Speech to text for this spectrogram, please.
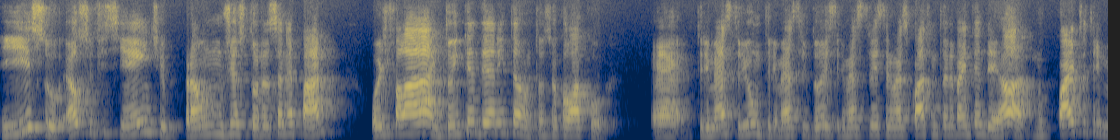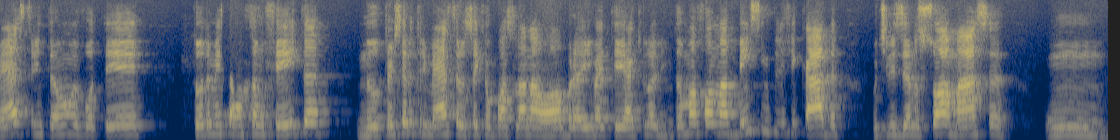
E isso é o suficiente para um gestor da Sanepar hoje falar, ah, estou entendendo então. Então, se eu coloco é, trimestre 1, trimestre 2, trimestre 3, trimestre 4, então ele vai entender, ó, no quarto trimestre, então eu vou ter toda a minha instalação feita. No terceiro trimestre, eu sei que eu posso ir lá na obra e vai ter aquilo ali. Então, uma forma bem simplificada, utilizando só a massa, um,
